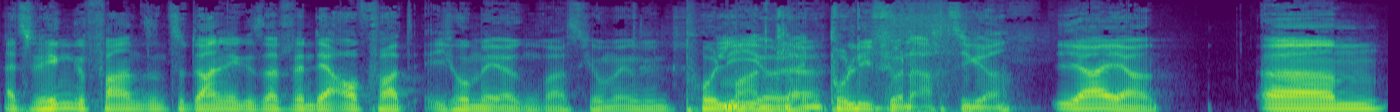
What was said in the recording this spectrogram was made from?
als wir hingefahren sind, zu Daniel gesagt, wenn der aufhat, ich hole mir irgendwas. Ich hole mir irgendwie einen Pulli Mal einen oder. Einen Pulli für einen 80er. Ja, ja. Ähm,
